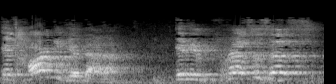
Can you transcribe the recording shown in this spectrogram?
it's hard to give that up. It impresses us,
